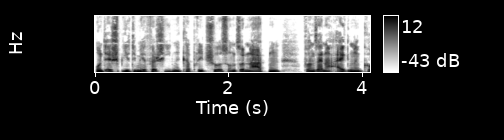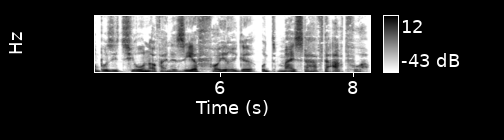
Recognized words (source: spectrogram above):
und er spielte mir verschiedene Capriccios und Sonaten von seiner eigenen Komposition auf eine sehr feurige und meisterhafte Art vor.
